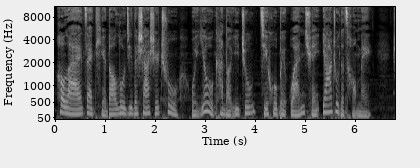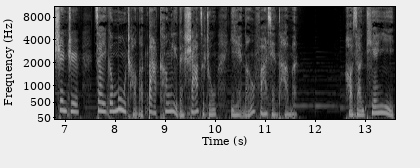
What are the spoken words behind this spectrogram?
后来在铁道路基的沙石处，我又看到一株几乎被完全压住的草莓，甚至在一个牧场的大坑里的沙子中也能发现它们，好像天意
